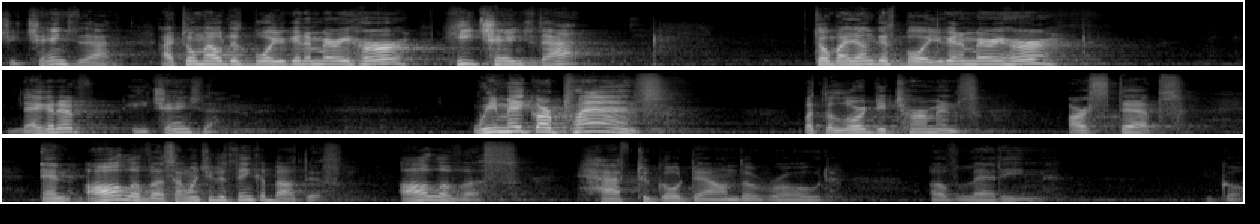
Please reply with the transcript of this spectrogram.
She changed that. I told my oldest boy, You're going to marry her. He changed that. Told my youngest boy, You're going to marry her. Negative. He changed that. We make our plans, but the Lord determines our steps. And all of us, I want you to think about this, all of us have to go down the road of letting go.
